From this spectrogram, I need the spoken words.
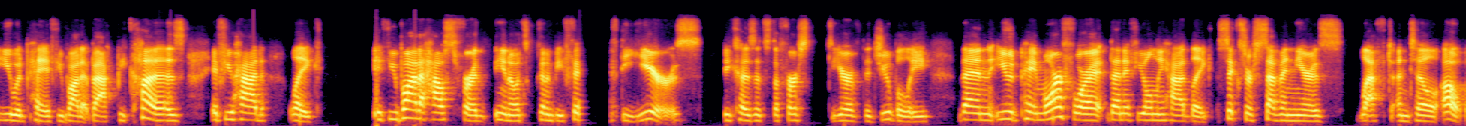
you would pay if you bought it back because if you had like if you bought a house for you know it's going to be 50 years because it's the first year of the Jubilee, then you would pay more for it than if you only had like six or seven years left until, oh,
